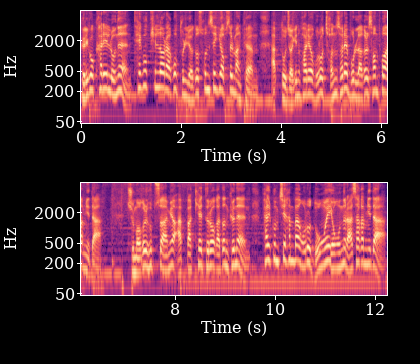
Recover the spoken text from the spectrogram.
그리고 카릴로는 태국 킬러라고 불려도 손색이 없을 만큼 압도적인 화력으로 전설의 몰락을 선포합니다. 주먹을 흡수하며 압박해 들어가던 그는 팔꿈치 한 방으로 농어의 영혼을 앗아갑니다.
